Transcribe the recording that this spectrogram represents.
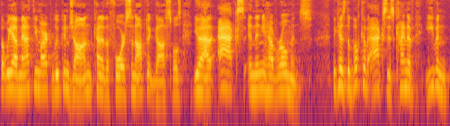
But we have Matthew, Mark, Luke, and John, kind of the four synoptic gospels. You have Acts, and then you have Romans. Because the book of Acts is kind of even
